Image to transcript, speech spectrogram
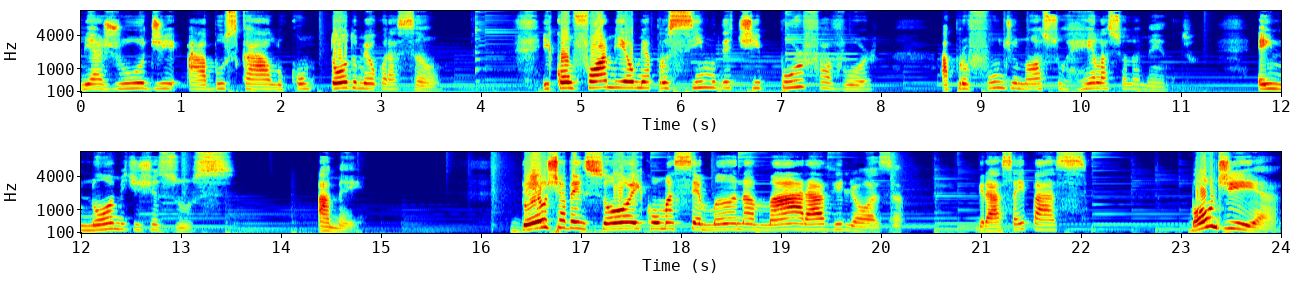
me ajude a buscá-lo com todo o meu coração. E conforme eu me aproximo de ti, por favor, aprofunde o nosso relacionamento. Em nome de Jesus. Amém. Deus te abençoe com uma semana maravilhosa. Graça e paz. Bom dia!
